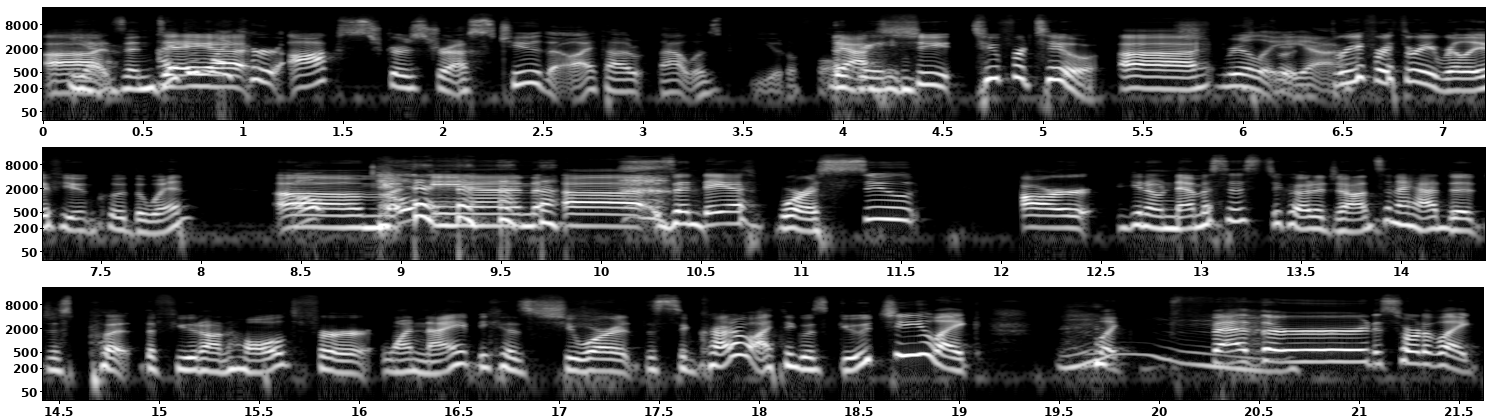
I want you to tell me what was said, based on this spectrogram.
Uh, Yeah. Zendaya, I did like her Oscars dress too, though. I thought that was beautiful. yeah, Agreed. she two for two. Uh, Really, yeah. three for three, really, if you include the win. Oh. Um, and uh, Zendaya wore a suit. Our, you know, nemesis Dakota Johnson. I had to just put the feud on hold for one night because she wore this incredible. I think it was Gucci, like, like Mm. feathered, sort of like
